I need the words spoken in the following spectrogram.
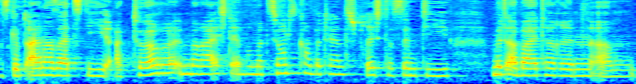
Es gibt einerseits die Akteure im Bereich der Informationskompetenz, sprich das sind die Mitarbeiterinnen ähm,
